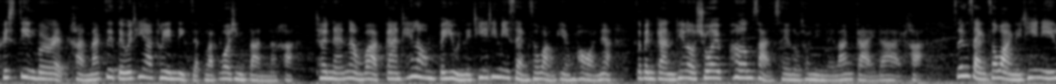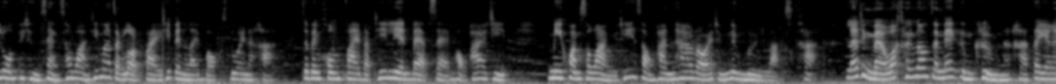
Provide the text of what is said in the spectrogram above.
คริสตินเบเรตค่ะ นักจิตวิทยาคลินิกจากรัฐวอชิงตันนะคะ เธอแนะนำว่าการที่เราไปอยู่ในที่ที่มีแสงสว่างเพียงพอเนี่ยจะเป็นการที่เราช่วยเพิ่มสารเซโรโทนินในร่างกายได้ค่ะ ซึ่งแสงสว่างในที่นี้รวมไปถึงแสงสว่างที่มาจากหลอดไฟที่เป็น light box ด้วยนะคะ จะเป็นโคมไฟแบบที่เลียนแบบแสงของพระอาทิตย์ มีความสว่างอยู่ที่ 2,500 ถึง 10,000 ลักซ์ค่ะ และถึงแม้ว่าข้างนอกจะเมฆอึมครึมนะคะ แต่ยังไง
